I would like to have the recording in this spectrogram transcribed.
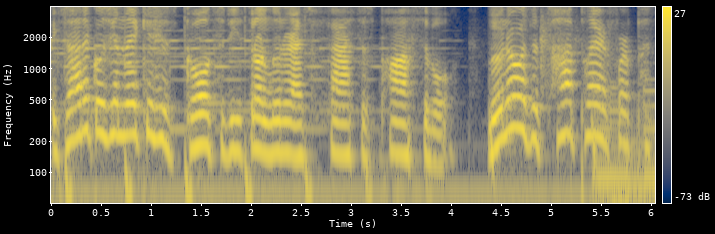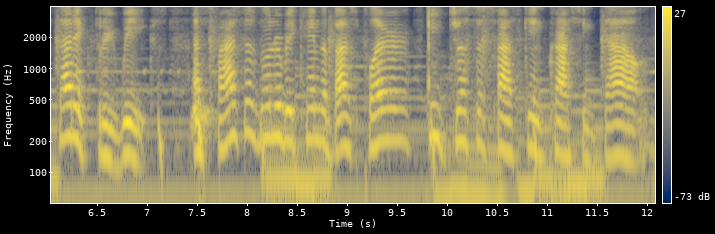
Exotic was gonna make it his goal to dethrone Lunar as fast as possible. Lunar was the top player for a pathetic 3 weeks. As fast as Lunar became the best player, he just as fast came crashing down.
